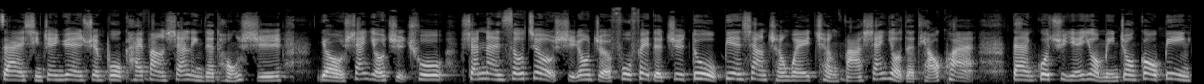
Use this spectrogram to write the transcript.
在行政院宣布开放山林的同时，有山友指出，山难搜救使用者付费的制度变相成为惩罚山友的条款。但过去也有民众诟病，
